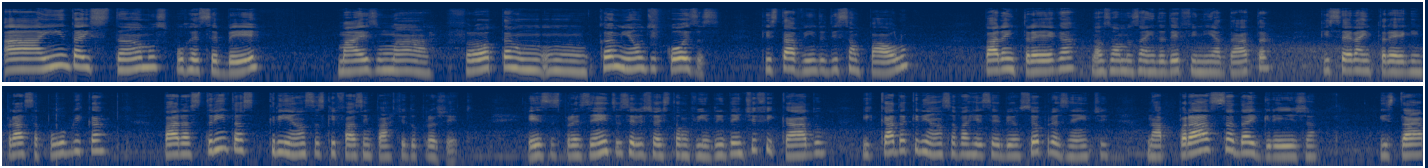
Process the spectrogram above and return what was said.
Ainda estamos por receber mais uma frota, um, um caminhão de coisas que está vindo de São Paulo para entrega. Nós vamos ainda definir a data que será entregue em praça pública para as 30 crianças que fazem parte do projeto. Esses presentes eles já estão vindo identificados e cada criança vai receber o seu presente na praça da igreja. Está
